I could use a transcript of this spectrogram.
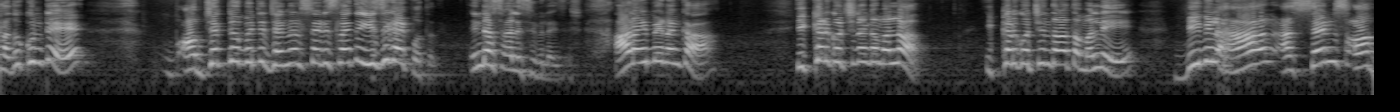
చదువుకుంటే ఆబ్జెక్టివ్ పెట్టి జనరల్ స్టడీస్లో అయితే ఈజీగా అయిపోతుంది. ఇండస్ వ్యాలీ సివిలైజేషన్ ఆడైపోయినాక ఇక్కడికి వచ్చినాక మళ్ళా ఇక్కడికి వచ్చిన తర్వాత మళ్ళీ we will have a sense of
